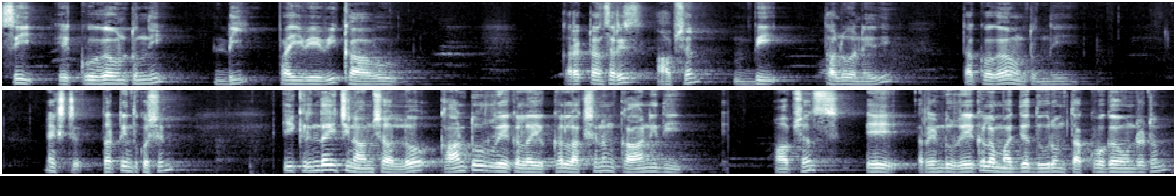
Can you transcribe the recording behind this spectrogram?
సి ఎక్కువగా ఉంటుంది డి పైవేవి కావు. Correct answer is option B. తలు అనేది తక్కువగా ఉంటుంది. Next thirteenth question. ఈ క్రింద ఇచ్చిన అంశాల్లో కాంటూర్ రేఖల యొక్క లక్షణం కానిది. Options A. రెండు రేఖల మధ్య దూరం తక్కువగా ఉండటం.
